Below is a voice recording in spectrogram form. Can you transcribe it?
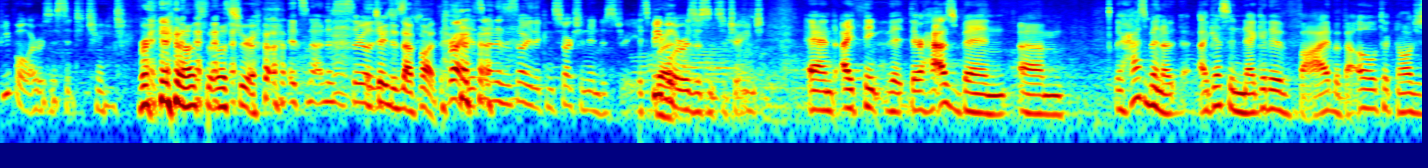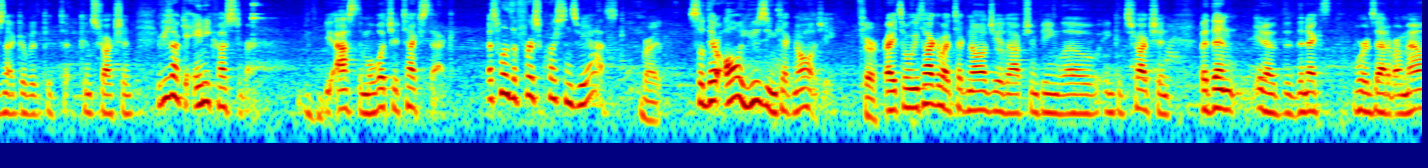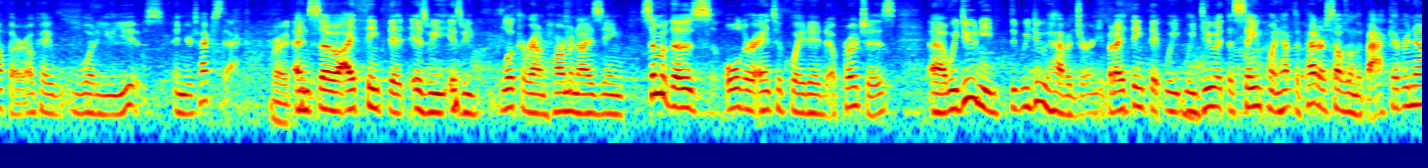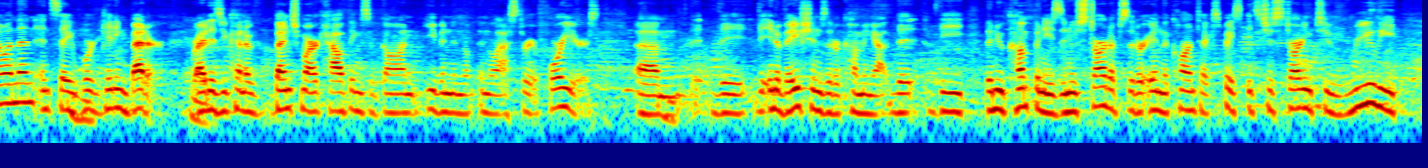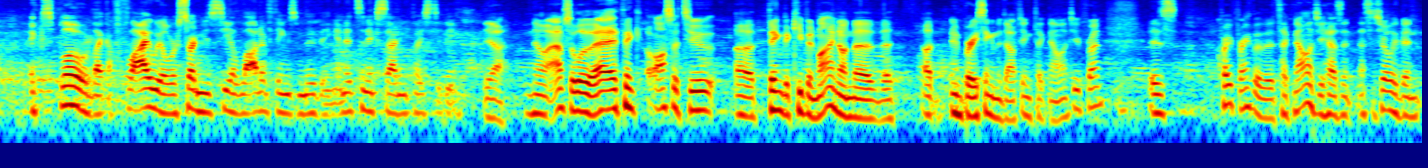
people are resistant to change. Right. that's, that's true. it's not necessarily Change the is not fun. right. It's not necessarily the construction industry. It's people Right. who are resistant to change, and I think that there has been. Um, there has been a, I guess, a negative vibe about oh, technology's not good with con- construction. If you talk to any customer, you ask them, well, what's your tech stack? That's one of the first questions we ask. right. So they're all using technology. Sure. Right. So we talk about technology adoption being low in construction, but then you know the, the next words out of our mouth are, okay, what do you use in your tech stack? Right. And so I think that as we as we look around harmonizing some of those older antiquated approaches, uh, we do need we do have a journey. But I think that we, we do at the same point have to pat ourselves on the back every now and then and say we're getting better. Right. Mm-hmm. Right. As you kind of benchmark how things have gone even in the, in the last three or four years. Um, the the innovations that are coming out, the, the the new companies, the new startups that are in the contech space, it's just starting to really explode like a flywheel. We're starting to see a lot of things moving, and it's an exciting place to be. Yeah, no, absolutely. I think also too a thing to keep in mind on the the uh, embracing and adopting technology front is, quite frankly, the technology hasn't necessarily been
